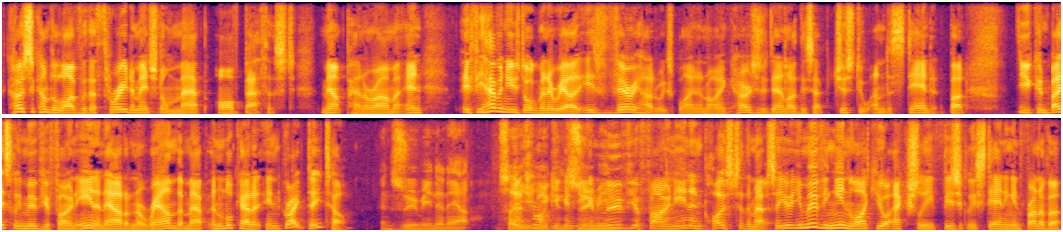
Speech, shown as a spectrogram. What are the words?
The coaster comes alive with a three dimensional map of Bathurst, Mount Panorama. And if you haven't used augmented reality, it's very hard to explain. And I encourage you to download this app just to understand it. But you can basically move your phone in and out and around the map and look at it in great detail. And zoom in and out. So That's you, right. you can you can, you can move your phone in and close to the map. So you're, you're moving in like you're actually physically standing in front of a,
